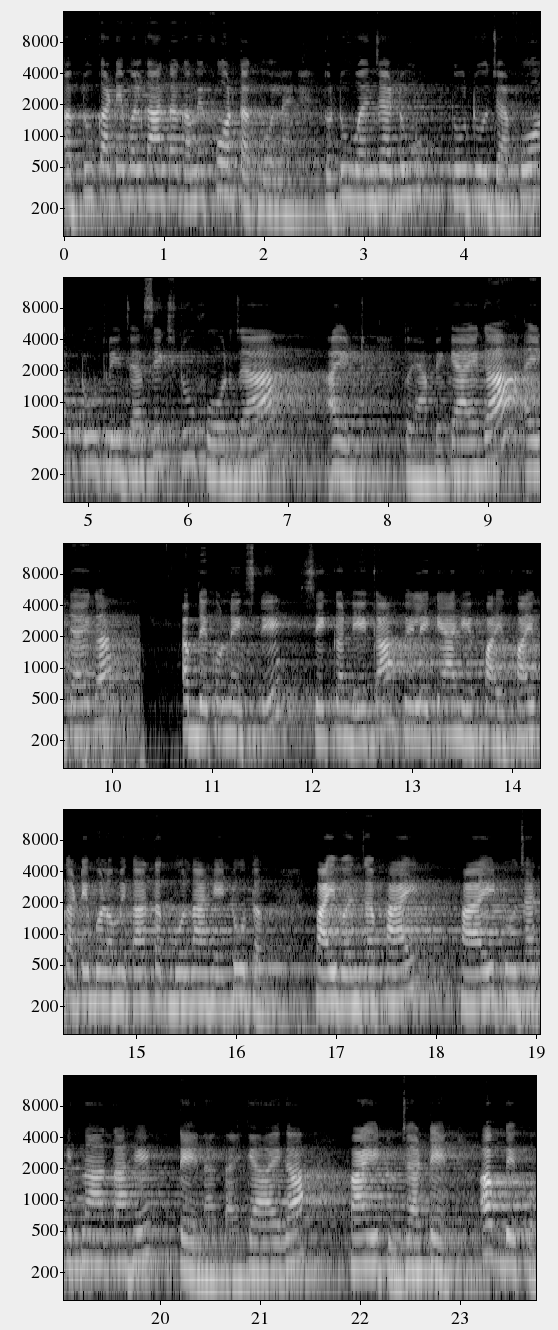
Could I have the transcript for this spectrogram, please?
अब टू का टेबल कहाँ तक? हमें फोर तक बोलना है. तो टू वन जा टू टू टू जा फोर टू थ्री जा सिक्स टू फोर जा एट तो यहाँ पे क्या आएगा? एट आएगा. अब देखो नेक्स्ट डे सेकंड ए का पहले क्या है फाइव फाइव का टेबल हमें कहाँ तक बोलना है? टू तक. फाइव वन जा फाइव फाइव टू जा कितना आता है? टेन आता है. क्या आएगा? फाइव टू जा टेन अब देखो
